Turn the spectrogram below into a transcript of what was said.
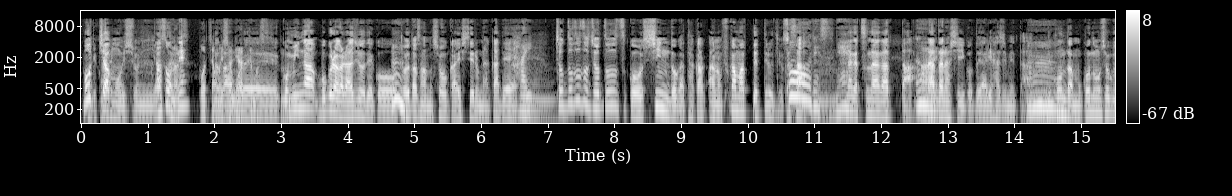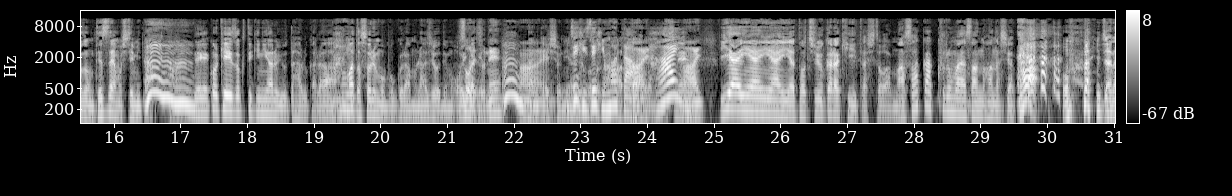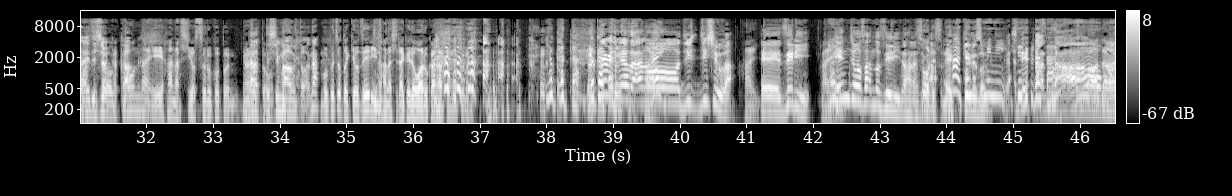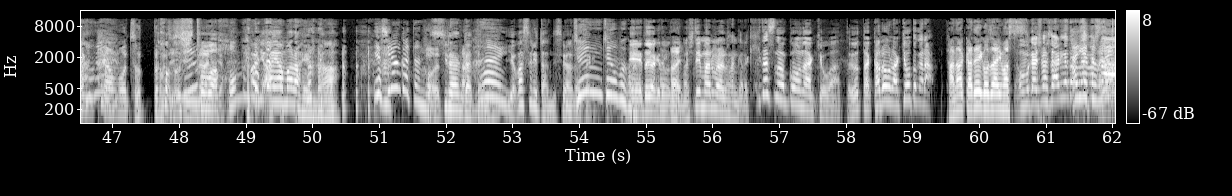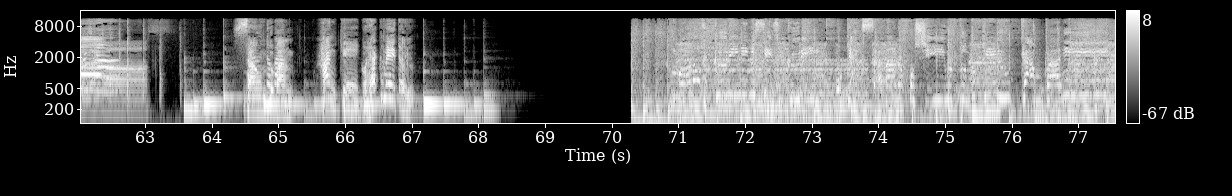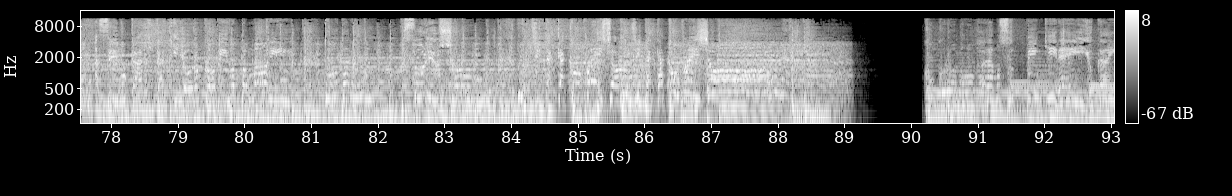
るほど今。坊ちゃんも一緒にやあ、ったよねそうなんです。。坊ちゃんも一緒にやってます。これこううんみんな、僕らがラジオでこう、うんトヨタさんの紹介してる中で、ちょっとずつちょっとずつこう、深度が高く、あの、深まってってるというかそうさ、ですね。なんか繋がった、うん新しいことやり始めた、うんで、今度はもう子供食堂の手伝いもしてみた。で、これ継続的にやる言うてはるから、はいまたそれも僕らもラジオでも追いかけて、そうですね。うんか一緒にやるぜひぜひまた。はいい。やいやいやいや、途中から聞いた人は、まさか車屋さんの話やとは思わないんじゃないでしょうまさか。こんなええ話をすることになると。なってしまうとはな。僕ちょっと今日ゼリーの話だけで終わるかなと思ってます。よかった。よかったです。わけで皆さん、あのーじ次週は、はい。えー、ゼリー、はい炎上さんのゼリーの話が、そうですねえー聞けるのでまあ楽しみにしててください出たなんかもうちょっとこの自信人ないはほんまに謝らへんな。いや、知らんかったんです。知らんかったね。はいいや、忘れたんですよ、全然覚えがない。えー、というわけでございまして、まるまるさんから聞き出すのコーナー、今日はトヨタカローラ京都から田中でございます。お迎えしました。ありがとうございました。ありがとうございましたサウンド版半径500メートル。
